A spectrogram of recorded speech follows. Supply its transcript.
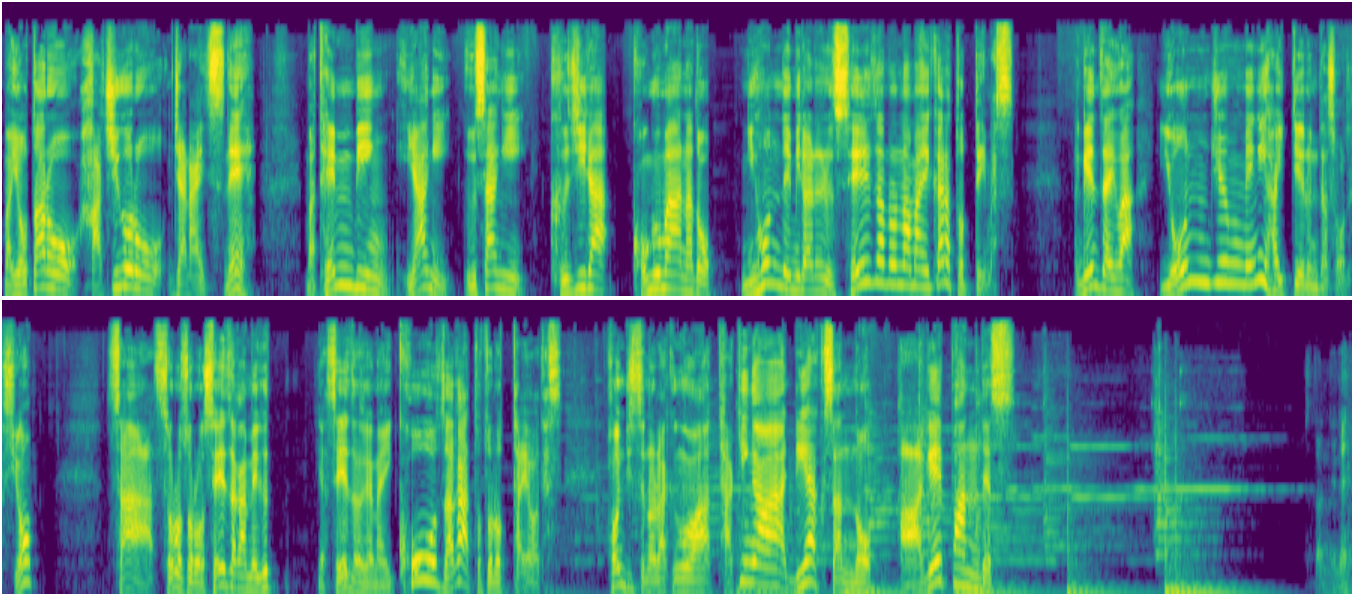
まあ、与太郎、八五郎じゃないですね。まあ、天秤、ヤギ、ウサギ、クジラ、子グマなど、日本で見られる星座の名前から取っています。現在は4巡目に入っているんだそうですよ。さあ、そろそろ星座が巡っ、いや、星座じゃない、講座が整ったようです。本日の落語は滝川理白さんの揚げパンですしたんでね、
